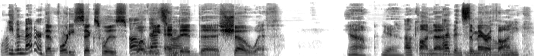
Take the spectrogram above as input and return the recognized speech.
Oh. Even better. That 46 was Oh, what we that's right. ended the show with. Yeah. Yeah. Okay. On the- I've been the sleeping all marathon. week.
